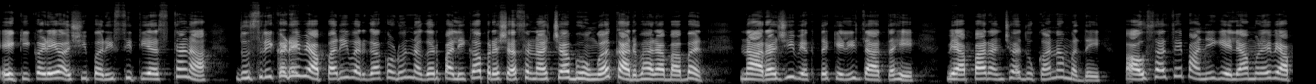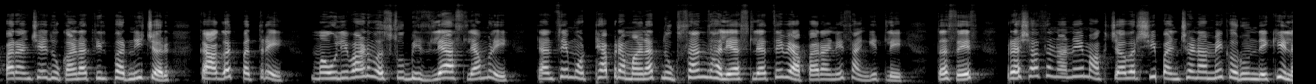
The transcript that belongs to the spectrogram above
एकीकडे अशी परिस्थिती असताना दुसरीकडे व्यापारी वर्गाकडून नगरपालिका प्रशासनाच्या भोंगळ कारभाराबाबत नाराजी व्यक्त केली जात आहे. व्यापाऱ्यांच्या दुकानामध्ये पावसाचे पाणी गेल्यामुळे व्यापाऱ्यांचे दुकानातील फर्निचर कागदपत्रे मौल्यवान वस्तू भिजल्या असल्यामुळे त्यांचे मोठ्या प्रमाणात नुकसान झाले असल्याचे व्यापाऱ्यांनी सांगितले. तसेच प्रशासनाने मागच्या वर्षी पंचनामे करून देखील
